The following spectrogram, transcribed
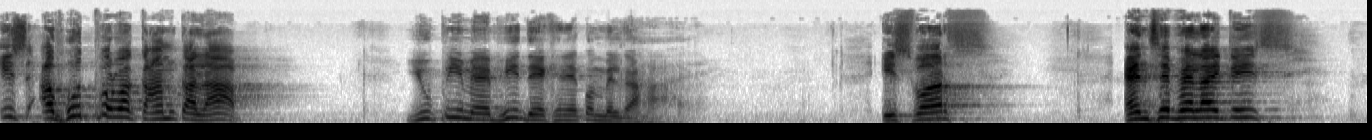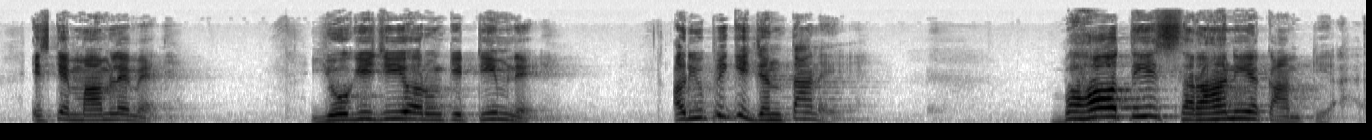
इस अभूतपूर्व काम का लाभ यूपी में भी देखने को मिल रहा है। इस वर्ष एंसेफेलाइटिस इसके मामले में योगी जी और उनकी टीम ने और यूपी की जनता ने बहुत ही सराहनीय काम किया है।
